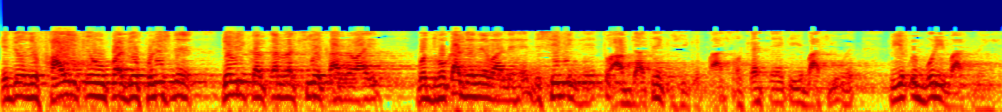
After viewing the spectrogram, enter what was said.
کہ جو جو فائل کے اوپر جو پولیس نے جو بھی کر رکھی ہے کارروائی وہ دھوکہ دینے والے ہیں ڈسیونگ ہے تو آپ جاتے ہیں کسی کے پاس اور کہتے ہیں کہ یہ بات یوں ہے، تو یہ کوئی بری بات نہیں ہے۔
